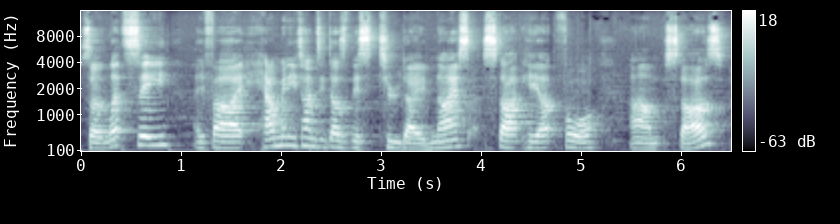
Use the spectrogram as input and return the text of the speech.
So let's see if uh, how many times he does this today. Nice start here for um, Stars.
